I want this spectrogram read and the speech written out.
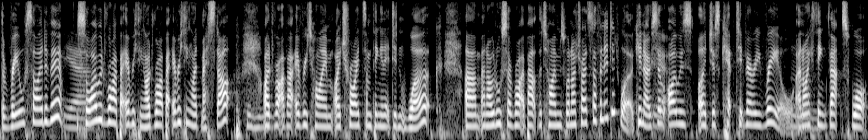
the real side of it. Yeah. So I would write about everything. I'd write about everything I'd messed up. Mm-hmm. I'd write about every time I tried something and it didn't work. Um, and I would also write about the times when I tried stuff and it did work, you know. So Yeah. Mm. I was, I just kept it very real. And I think that's what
